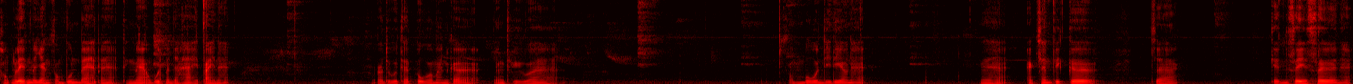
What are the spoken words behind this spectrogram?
ของเล่นมาอย่างสมบูรณ์แบบนะฮะ ถึงแม้อาวุธมันจะหายไปนะฮะ ก็ดูแต่ตัวมันก็ยังถือว่า มบูรณ์ทีเดียวนะฮะนะฮะแอคชั่นฟิกเกอร์จากเกนเซเซอร์นะฮะ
